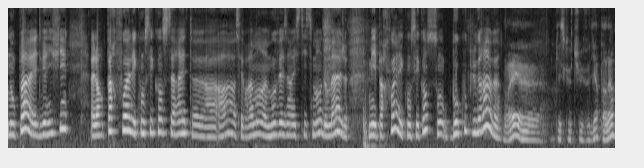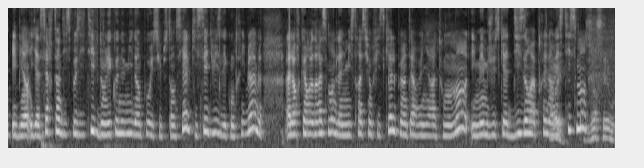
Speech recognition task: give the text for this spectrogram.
n'ont pas à être vérifiés. Alors parfois les conséquences s'arrêtent euh, à ah c'est vraiment un mauvais investissement, dommage, mais parfois les conséquences sont beaucoup plus graves. Ouais, euh, qu'est-ce que tu veux dire par là? Eh bien, il y a certains dispositifs dont l'économie d'impôt est substantielle qui séduisent les contribuables, alors qu'un redressement de l'administration fiscale peut intervenir à tout moment et même jusqu'à 10 ans après Ah l'investissement. C'est long.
